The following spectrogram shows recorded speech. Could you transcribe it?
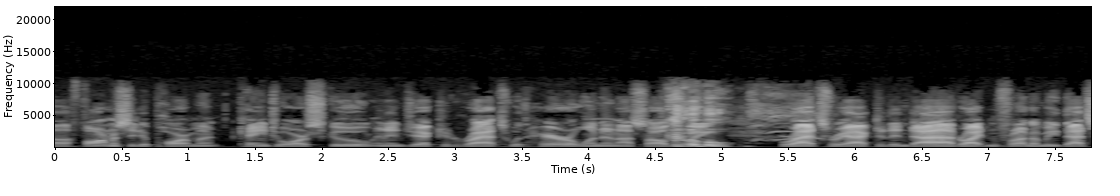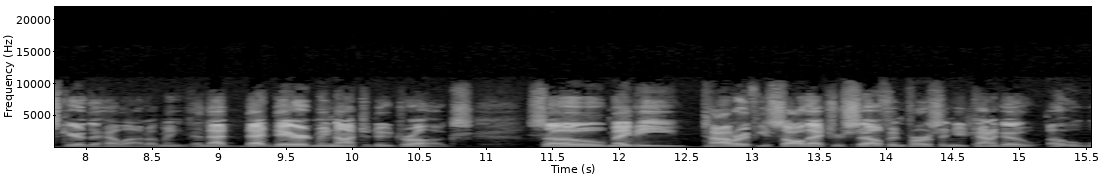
uh, pharmacy department came to our school and injected rats with heroin, and I saw the Cool. way rats reacted and died right in front of me. That scared the hell out of me, and that, that dared me not to do drugs. So maybe Tyler, if you saw that yourself in person, you'd kind of go, "Oh,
